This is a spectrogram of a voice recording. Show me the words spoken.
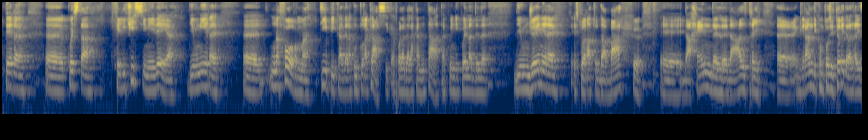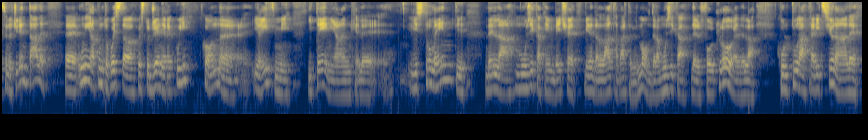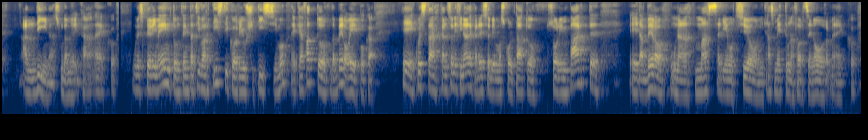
per eh, questa felicissima idea di unire eh, una forma tipica della cultura classica, quella della cantata, quindi quella del, di un genere esplorato da Bach, eh, da Handel e da altri eh, grandi compositori della tradizione occidentale, eh, unire appunto questo, questo, genere qui con eh, i ritmi, i temi anche, le, gli strumenti della musica che invece viene dall'altra parte del mondo, della musica del folklore, della cultura tradizionale andina sudamericana, ecco. Un esperimento, un tentativo artistico riuscitissimo e che ha fatto davvero epoca. E questa canzone finale che adesso abbiamo ascoltato solo in parte è davvero una massa di emozioni, trasmette una forza enorme, ecco.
